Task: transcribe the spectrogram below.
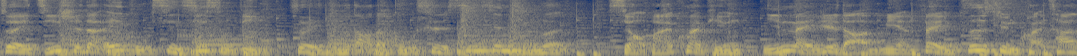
最及时的 A 股信息速递，最独到的股市新鲜评论，小白快评，您每日的免费资讯快餐。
